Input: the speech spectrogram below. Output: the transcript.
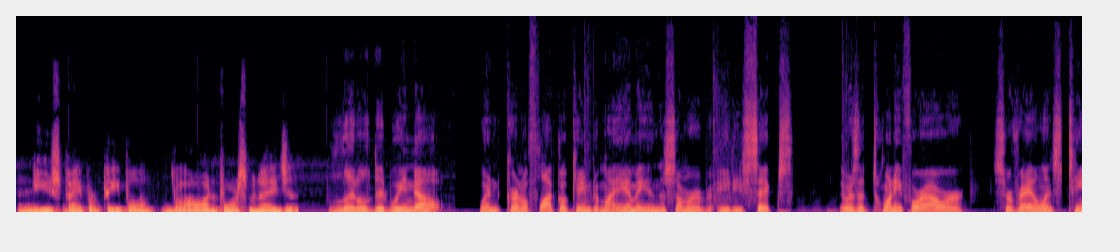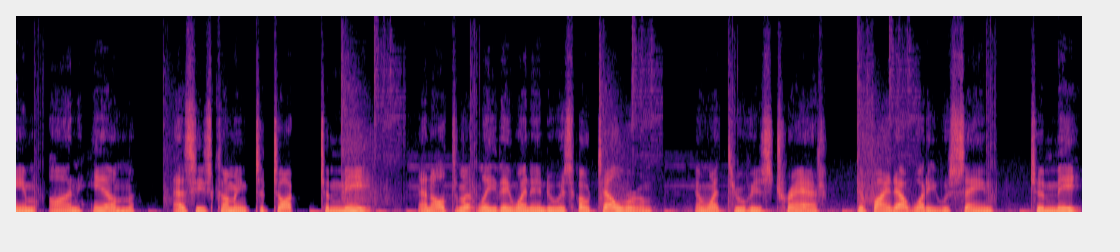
the newspaper people, law enforcement agents. Little did we know when Colonel Flaco came to Miami in the summer of 86, there was a 24 hour surveillance team on him as he's coming to talk to me. And ultimately, they went into his hotel room and went through his trash to find out what he was saying to me.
